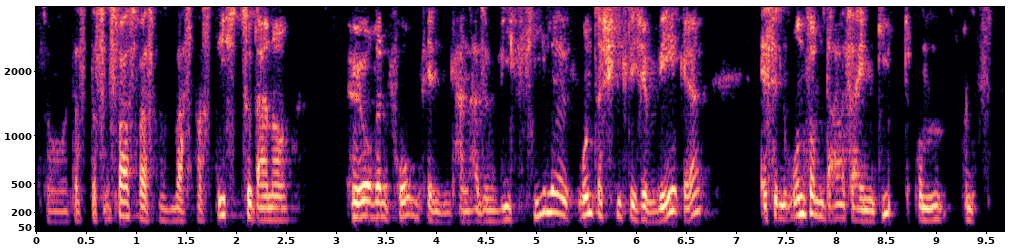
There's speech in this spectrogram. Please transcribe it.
So, das, das ist was, was, was, was dich zu deiner höheren Form finden kann. Also wie viele unterschiedliche Wege es in unserem Dasein gibt, um uns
